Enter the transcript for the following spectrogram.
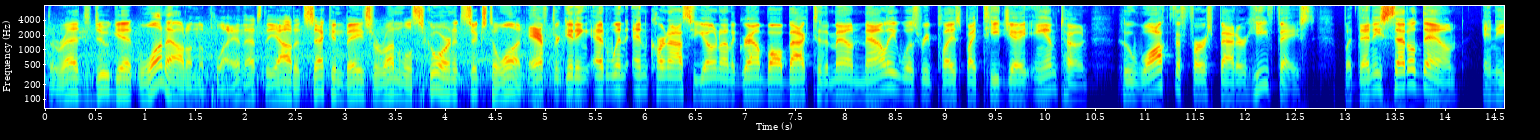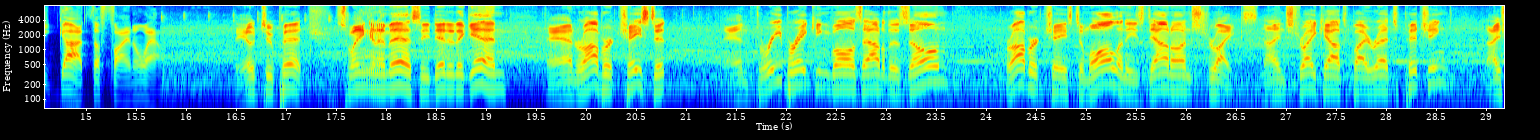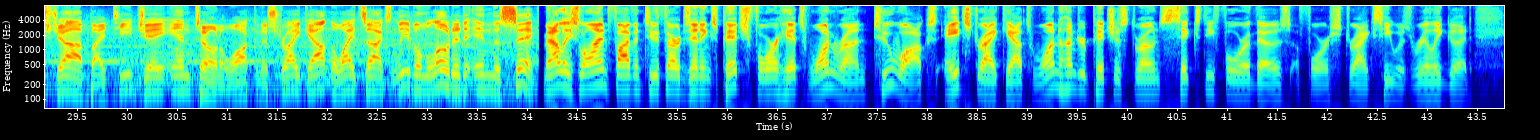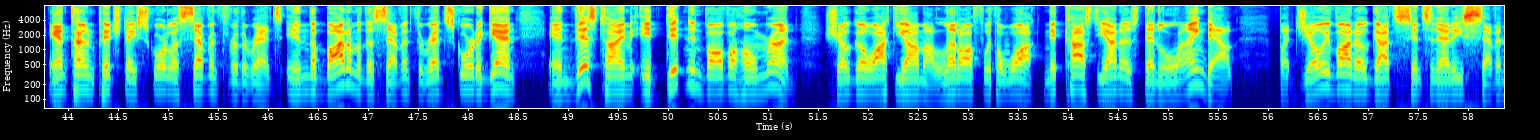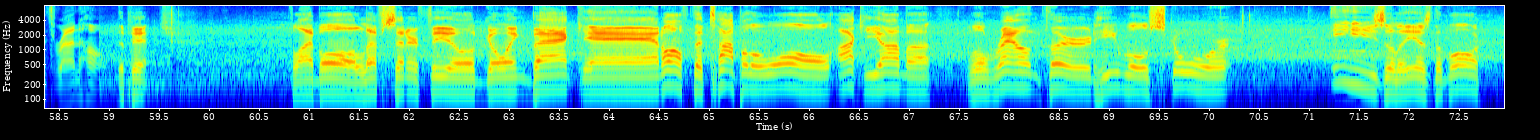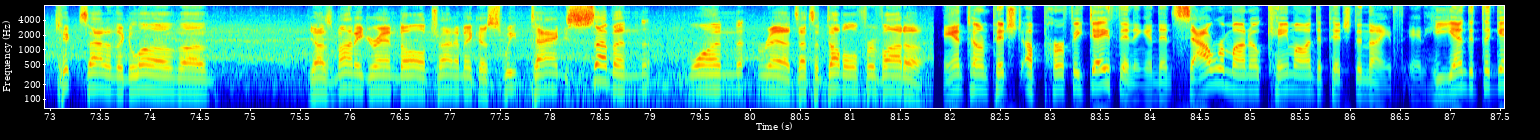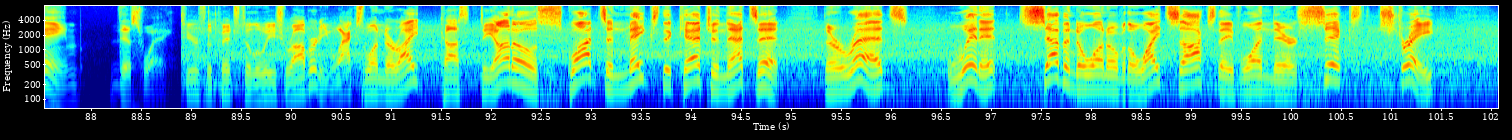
The Reds do get one out on the play, and that's the out at second base. A run will score, and it's six to one. After getting Edwin Encarnacion on a ground ball back to the mound, Mahle was replaced by T.J. Antone, who walked the first batter he faced, but then he settled down and he got the final out. The 0 2 pitch. Swing and a miss. He did it again. And Robert chased it. And three breaking balls out of the zone. Robert chased them all, and he's down on strikes. Nine strikeouts by Reds pitching. Nice job by TJ Antone. A walk and a strikeout, and the White Sox leave them loaded in the sixth. Mahle's line, five and two thirds innings pitched, for hits, one run, two walks, eight strikeouts, 100 pitches thrown, 64 of those four strikes. He was really good. Antone pitched a scoreless seventh for the Reds. In the bottom of the seventh, the Reds scored again, and this time it didn't involve a home run. Shogo Akiyama led off with a walk. Nick Castellanos then lined out but Joey Votto got Cincinnati's seventh run home. The pitch. Fly ball, left center field, going back and off the top of the wall. Akiyama will round third. He will score easily as the ball kicks out of the glove of Yasmani Grandal trying to make a sweep tag. Seven one Reds. That's a double for Votto. Antone pitched a perfect eighth inning, and then Sal Romano came on to pitch the ninth, and he ended the game this way. Here's the pitch to Luis Robert. He whacks one to right. Castellanos squats and makes the catch, and that's it. The Reds win it 7 to 1 over the White Sox. They've won their sixth straight,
